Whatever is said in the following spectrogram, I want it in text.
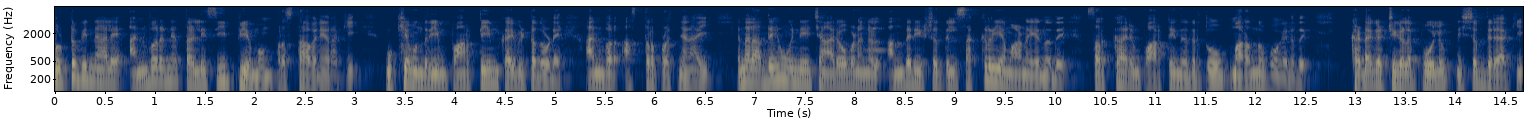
തൊട്ടു പിന്നാലെ അൻവറിനെ തള്ളി സി പി എമ്മും പ്രസ്താവന ഇറക്കി. മുഖ്യമന്ത്രിയും പാർട്ടിയും കൈവിട്ടതോടെ അൻവർ അസ്ത്രപ്രജ്ഞനായി. എന്നാൽ അദ്ദേഹം ഉന്നയിച്ച ആരോപണങ്ങൾ അന്തരീക്ഷത്തിൽ സക്രിയമാണ് എന്നത് സർക്കാരും പാർട്ടി നേതൃത്വവും മറന്നുപോകരുത്. ഘടകക്ഷികളെപ്പോലും നിശബ്ദരാക്കി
